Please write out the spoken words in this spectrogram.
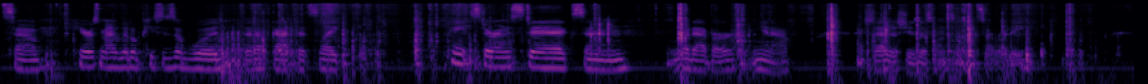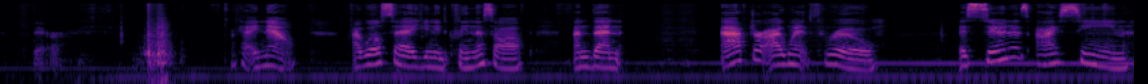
So, here's my little pieces of wood that I've got that's like paint stirring sticks and whatever, you know. Actually, I'll just use this one since it's already there. Okay, now, I will say you need to clean this off. And then after I went through, as soon as I seen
